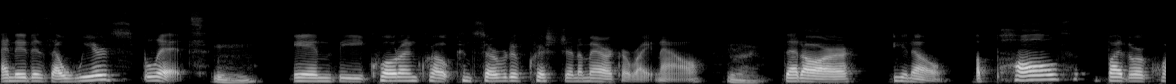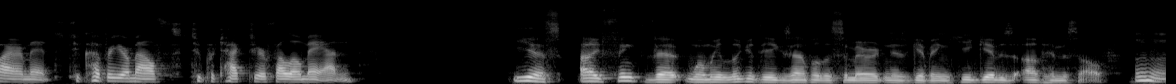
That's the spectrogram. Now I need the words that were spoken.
And it is a weird split hmm in the quote unquote conservative Christian America right now Right. that are, you know, appalled by the requirement to cover your mouth to protect your fellow man. Yes, I think that when we look at the example the Samaritan is giving, he gives of himself. Hmm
